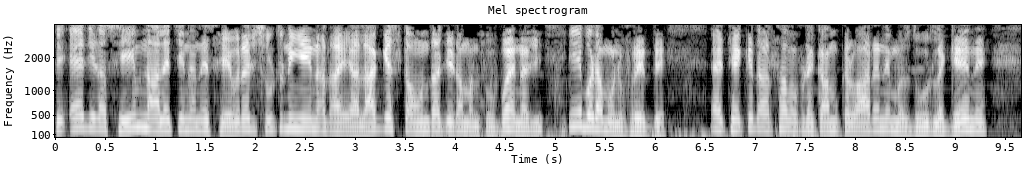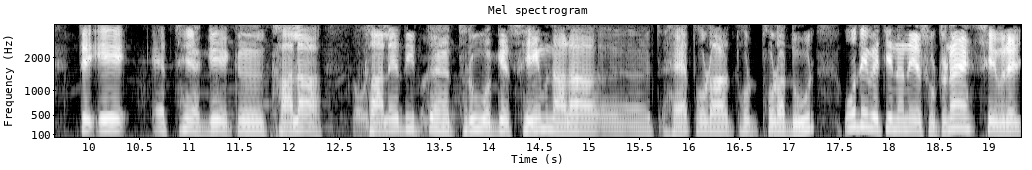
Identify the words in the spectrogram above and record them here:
ਤੇ ਇਹ ਜਿਹੜਾ ਸੇਮ ਨਾਲੇ ਚ ਇਹਨਾਂ ਨੇ ਸੇਵਰੇਜ ਸੁੱਟਣੀ ਹੈ, ਇਹਨਾਂ ਦਾ ਇਹ ਅਲੱਗ ਇਸ ਟਾਊਨ ਦਾ ਜਿਹੜਾ ਮਨਸੂਬਾ ਹੈ ਨਾ ਜੀ ਇਹ ਬੜਾ ਮੁਨਫਰਦ ਹੈ। ਇਹ ਠੇਕੇਦਾਰ ਸਾਹਿਬ ਆਪਣੇ ਕੰਮ ਕਰਵਾ ਰਹੇ ਨੇ, ਮਜ਼ਦੂਰ ਲੱਗੇ ਨੇ। ਤੇ ਇਹ ਇੱਥੇ ਅੱਗੇ ਇੱਕ ਖਾਲਾ ਖਾਲੇ ਦੀ ਥਰੂ ਅੱਗੇ ਸੇਮ ਨਾਲਾ ਅਹ, ਹੈ ਥੋੜਾ ਥੋੜਾ ਦੂਰ। ਉਹਦੇ ਵਿੱਚ ਇਹਨਾਂ ਨੇ ਇਹ ਸੁੱਟਣਾ ਹੈ ਸੀਵਰੇਜ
